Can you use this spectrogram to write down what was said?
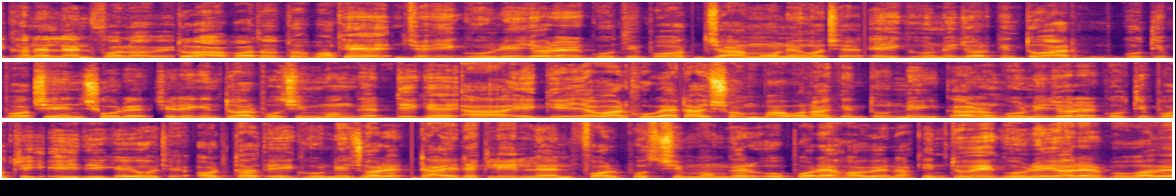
এখানে ল্যান্ডফল হবে। তো আপাতত পক্ষে যে এই ঘূর্ণিঝড়ের গতিপথ যা মনে হচ্ছে, এই ঘূর্ণিঝড় কিন্তু আর গতিপথ চেঞ্জ করে, সেটা কিন্তু আর পশ্চিমবঙ্গের দিকে এগিয়ে যাওয়ার খুব একটা সম্ভাবনা কিন্তু নেই। কারণ ঘূর্ণিঝড়ের গতিপথই এই দিকেই হচ্ছে। অর্থাৎ এই ঘূর্ণিঝড়ে ডাইরেক্টলি ল্যান্ডফল পশ্চিমবঙ্গের ওপরে হবে না। কিন্তু এই ঘূর্ণিঝড়ের প্রভাবে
